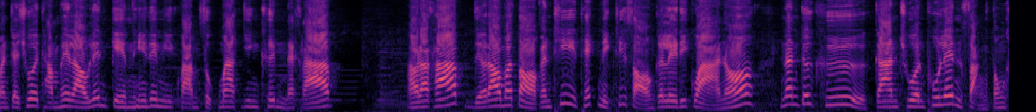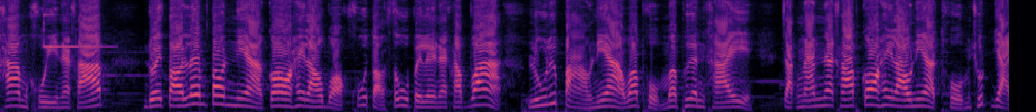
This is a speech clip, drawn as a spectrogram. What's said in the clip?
มันจะช่วยทำให้เราเล่นเกมนี้ได้มีความสุขมากยิ่งขึ้นนะครับ เอาละครับ เดี๋ยวเรามาต่อกันที่เทคนิคที่ 2 กันเลยดีกว่าเนาะนั่นก็คือการชวนผู้เล่นฝั่งตรงข้ามคุยนะครับโดยตอนเริ่มต้นเนี่ยก็ให้เราบอกคู่ต่อสู้ไปเลยนะครับว่า รู้หรือเปล่าเนี่ยว่าผมว่าเพื่อนใคร จากนั้นนะครับก็ให้เราเนี่ยโถมชุดใหญ่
